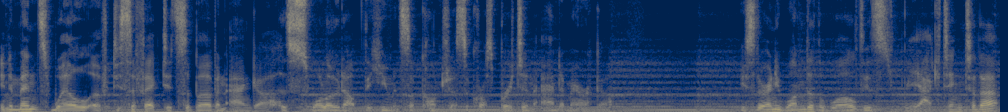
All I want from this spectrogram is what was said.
An immense well of disaffected suburban anger has swallowed up the human subconscious across Britain and America. Is there any wonder the world is reacting to that?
